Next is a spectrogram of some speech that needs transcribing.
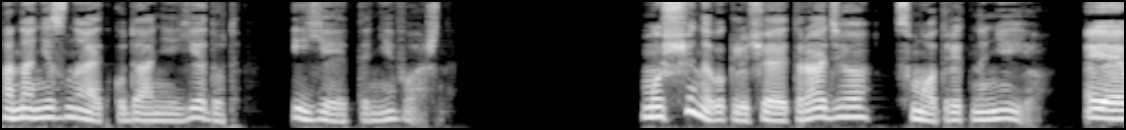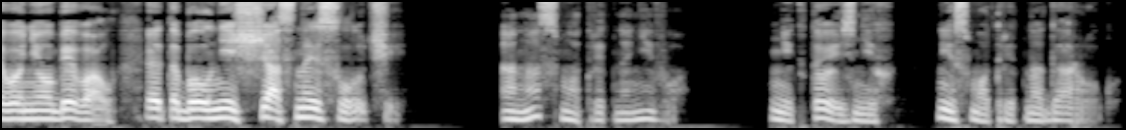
она не знает, куда они едут, и ей это не важно. Мужчина выключает радио, смотрит на нее. «Я его не убивал, это был несчастный случай». Она смотрит на него. Никто из них не смотрит на дорогу.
